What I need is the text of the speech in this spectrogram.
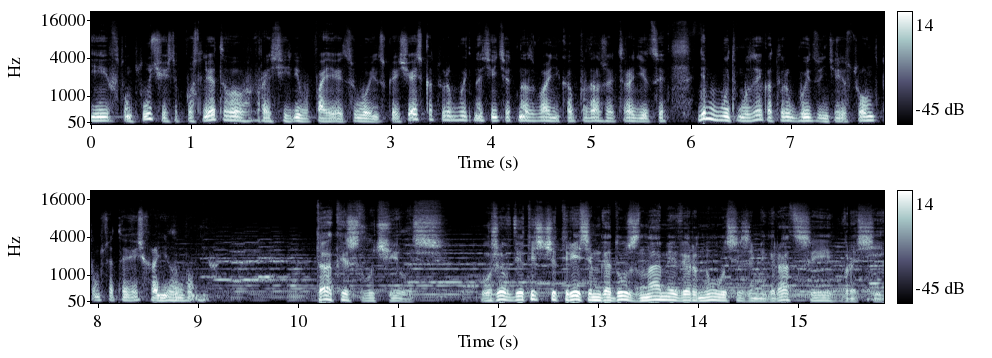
И в том случае, если после этого в России либо появится воинская часть, которая будет носить это название, как продолжать традиции, либо будет музей, который будет заинтересован в том, что эта вещь хранилась бы у них. Так и случилось. Уже в 2003 году знамя вернулось из эмиграции в Россию.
